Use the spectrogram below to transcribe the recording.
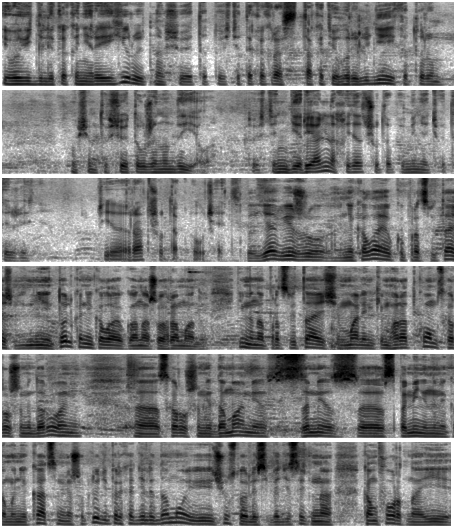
И вы видели, как они реагируют на все это. То есть это как раз та категория людей, которым, в общем-то, все это уже надоело. То есть они реально хотят что-то поменять в этой жизни. Я рад, что так получается. Я вижу Николаевку процветающей, не только Николаевку, а нашу громаду, именно процветающим маленьким городком с хорошими дорогами, э, с хорошими домами, с, с, э, с помененными коммуникациями, чтобы люди приходили домой и чувствовали себя действительно комфортно и,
